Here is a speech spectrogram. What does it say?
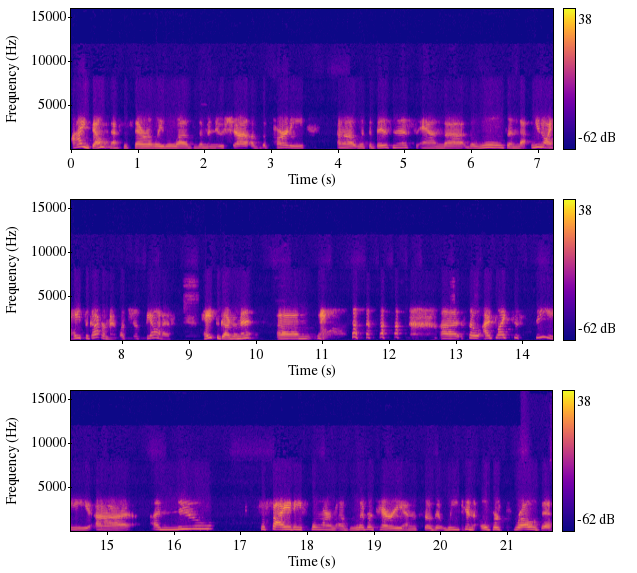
I don't necessarily love the minutia of the party uh, with the business and the the rules and the you know I hate the government. Let's just be honest. Hate the government. Um, uh, so I'd like to see uh, a new society form of libertarians so that we can overthrow this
